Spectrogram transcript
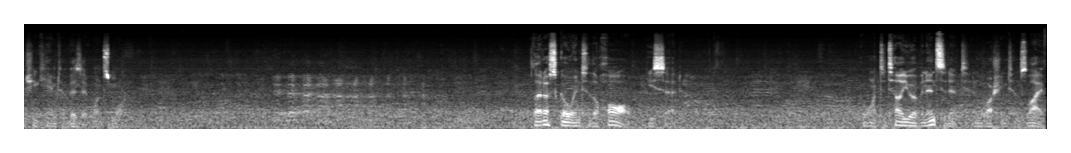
which he came to visit once more. Let us go into the hall, he said. I want to tell you of an incident in Washington's life,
